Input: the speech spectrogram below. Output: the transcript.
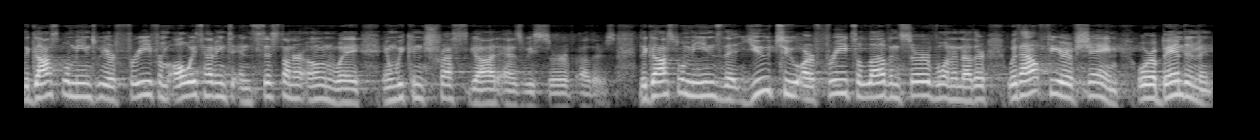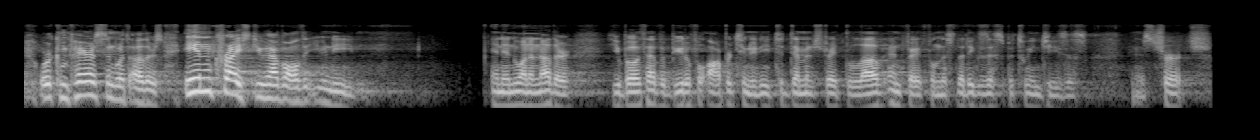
The gospel means we are free from always having to insist on our own way, and we can trust God as we serve others. The gospel means that you too are free to love and serve one another without fear of shame or abandonment or comparison with others. In Christ, you have all that you need. And in one another, you both have a beautiful opportunity to demonstrate the love and faithfulness that exists between Jesus and his church.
